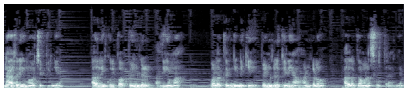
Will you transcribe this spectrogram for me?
நாகரிகமா வச்சிருப்பீங்க. அதுலயும் குறிப்பா பெண்கள் அதிகமா வளர்க்குறீங்க இன்னைக்கு பெண்களுக்கு இணையா ஆண்களும் அதுல கவனம் செலுத்துறாங்க.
